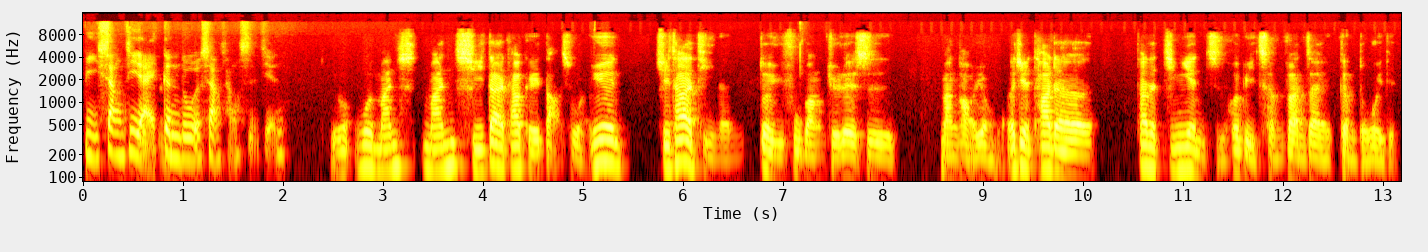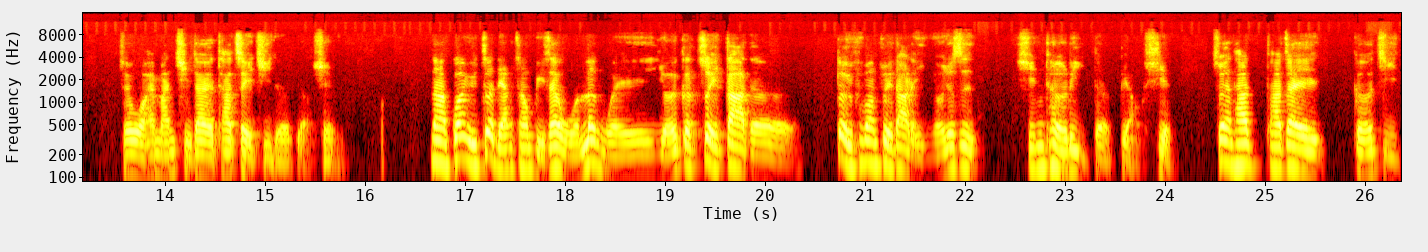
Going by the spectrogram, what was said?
比上季来更多的上场时间。我我蛮蛮期待他可以打出来，因为其他的体能对于富邦绝对是。蛮好用的，而且他的他的经验值会比陈范再更多一点，所以我还蛮期待他这一季的表现。那关于这两场比赛，我认为有一个最大的对于富邦最大的隐忧就是新特利的表现。虽然他他在隔几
